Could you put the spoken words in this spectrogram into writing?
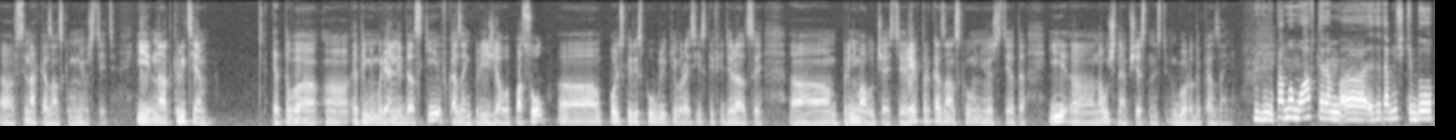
э, в стенах Казанского университета. И на открытие этого, э, этой мемориальной доски в Казань приезжал посол э, Польской Республики в Российской Федерации, принимал участие ректор Казанского университета и научная общественность города Казани. По-моему, автором э, этой таблички был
